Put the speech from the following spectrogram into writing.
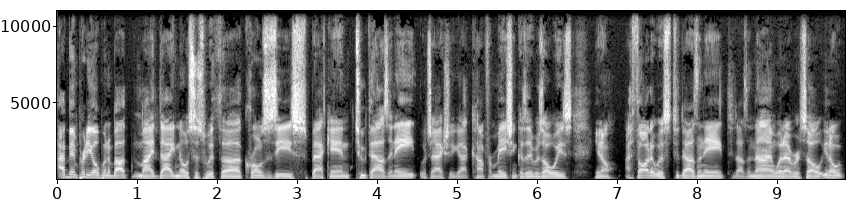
I've been pretty open about my diagnosis with uh, Crohn's disease back in 2008, which I actually got confirmation because it was always, you know, I thought it was 2008, 2009, whatever. So, you know,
